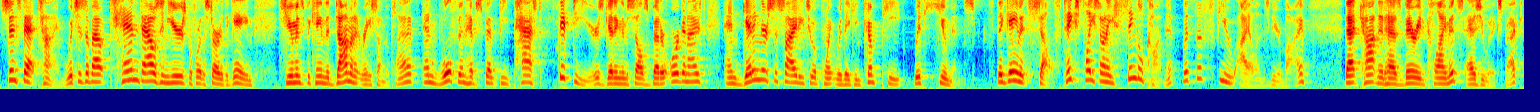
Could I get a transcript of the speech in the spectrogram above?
Since that time, which is about 10,000 years before the start of the game, humans became the dominant race on the planet, and Wolfen have spent the past 50 years getting themselves better organized and getting their society to a point where they can compete with humans. The game itself takes place on a single continent with a few islands nearby. That continent has varied climates, as you would expect.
